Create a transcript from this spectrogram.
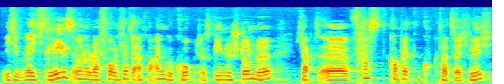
Ich, ich lese immer nur davor und ich habe es einfach mal angeguckt. Es ging eine Stunde. Ich habe äh, fast komplett geguckt tatsächlich.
